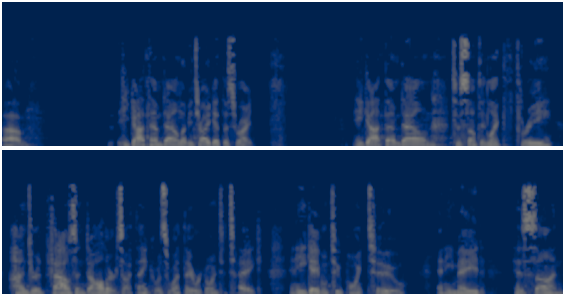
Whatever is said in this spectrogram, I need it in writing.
Um, he got them down. Let me try to get this right. He got them down to something like three $100,000, I think was what they were going to take. And he gave them 2.2 and he made his son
